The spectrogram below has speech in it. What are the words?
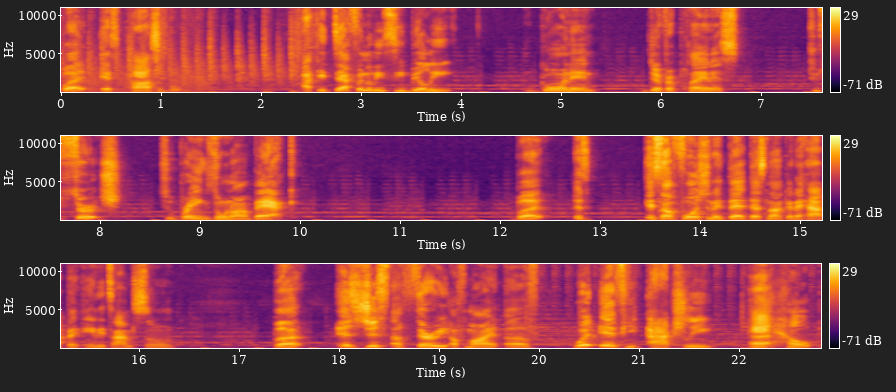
but it's possible. I could definitely see Billy going in different planets to search to bring Zordon back. But it's it's unfortunate that that's not going to happen anytime soon. But it's just a theory of mine of what if he actually had help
